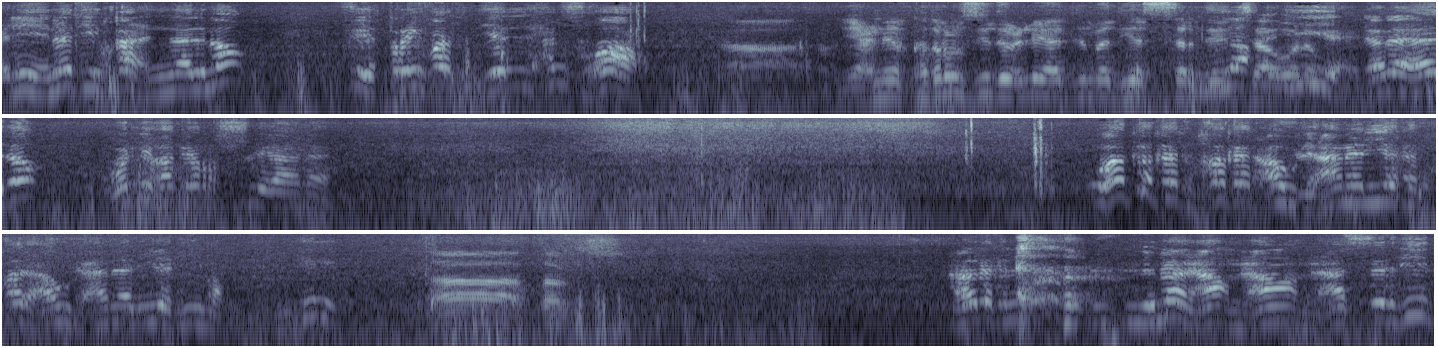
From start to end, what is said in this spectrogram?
يعني هنا تيبقى عندنا الماء فيه طريفات ديال اللحم صغار. آه يعني نقدروا نزيدوا عليه هذا الماء ديال السردين لا حتى هو إيه، دابا هذا هو اللي غادي نرش ليه أنا. وهكا كتبقى كتعاود العملية كتبقى تعاود العملية ديما. فهمتيني آه فهمت. هذاك ال- الماء مع مع مع السردين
